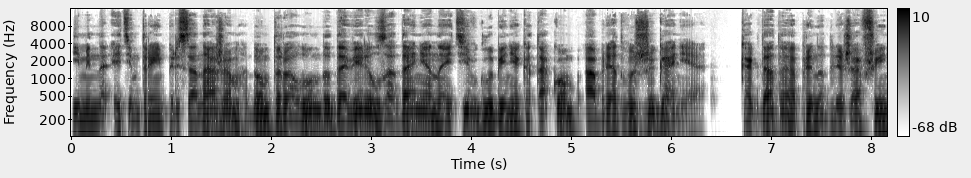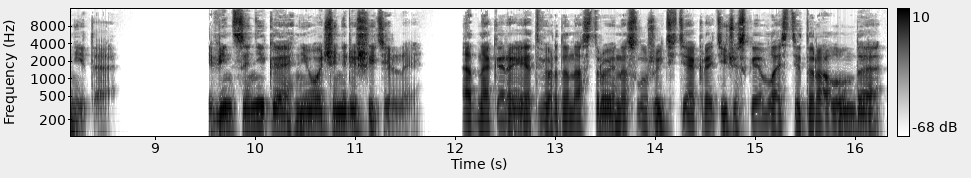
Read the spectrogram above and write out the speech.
Именно этим троим персонажам дом Таралунда доверил задание найти в глубине катакомб обряд возжигания, когда-то принадлежавший Нита. Винс и Ника не очень решительны. Однако Рея твердо настроена служить теократической власти Таралунда,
